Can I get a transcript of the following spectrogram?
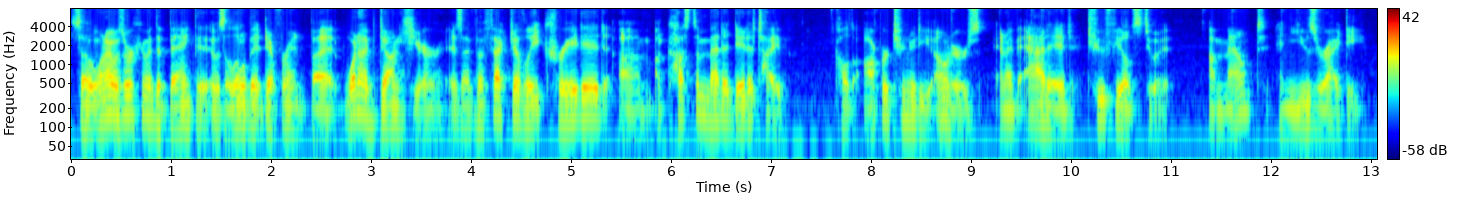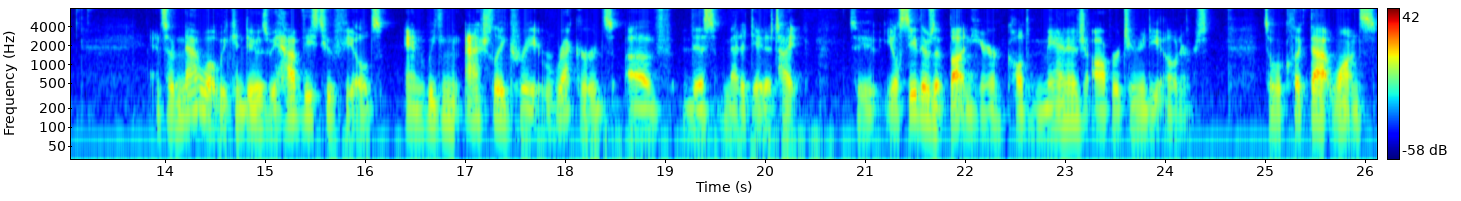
So when I was working with the bank, it was a little bit different, but what I've done here is I've effectively created um, a custom metadata type called opportunity owners, and I've added two fields to it, amount and user ID. And so now what we can do is we have these two fields and we can actually create records of this metadata type. So you'll see there's a button here called Manage Opportunity Owners. So we'll click that once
